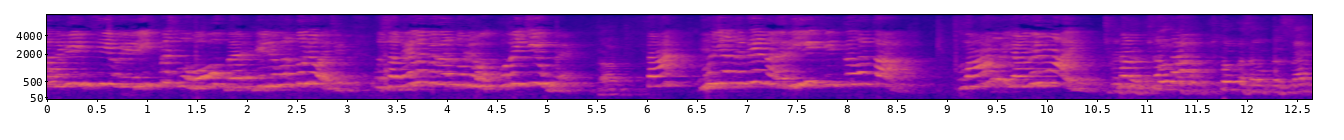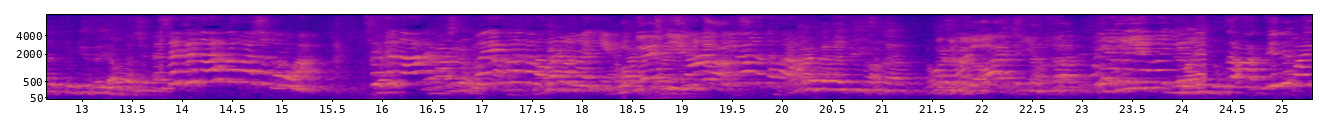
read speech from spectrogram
але він цілий рік прислуговував бе- біля вертольотів. Посадили би вертольот, полетів би. Так. Так? Моя дитина рік відколотала. Плану я не маю. Нам Хто, застав хто казав писати тобі заяву? Секретарка ваша дорога. Секретарка викликала, вона є. Покличте її сюди. Давайте її сюди. Так, він не має,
